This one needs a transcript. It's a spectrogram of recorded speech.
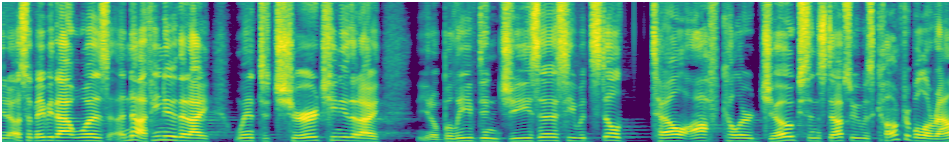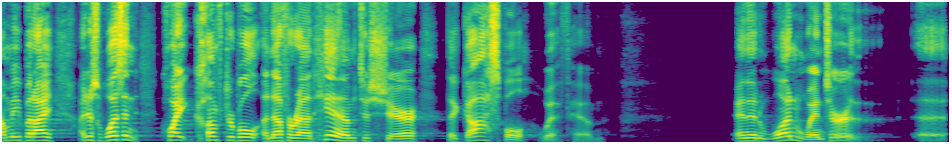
you know, so maybe that was enough. He knew that I went to church. He knew that I, you know, believed in Jesus. He would still tell off-color jokes and stuff, so he was comfortable around me, but I, I just wasn't quite comfortable enough around him to share the gospel with him. And then one winter, uh,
